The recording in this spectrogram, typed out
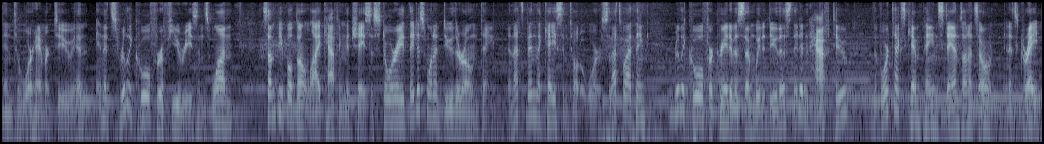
into Warhammer 2, and, and it's really cool for a few reasons. One, some people don't like having to chase a story, they just want to do their own thing. And that's been the case in Total War. So that's why I think really cool for Creative Assembly to do this. They didn't have to. The Vortex campaign stands on its own, and it's great.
